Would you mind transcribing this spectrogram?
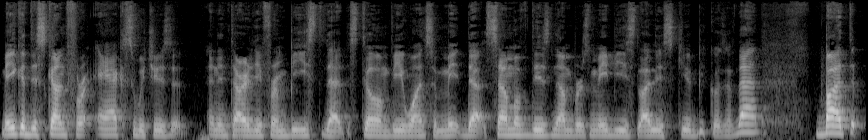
make a discount for x which is an entirely different beast that's still on v1 so may, that some of these numbers may be slightly skewed because of that. But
